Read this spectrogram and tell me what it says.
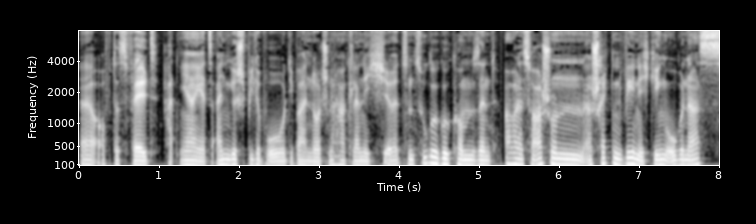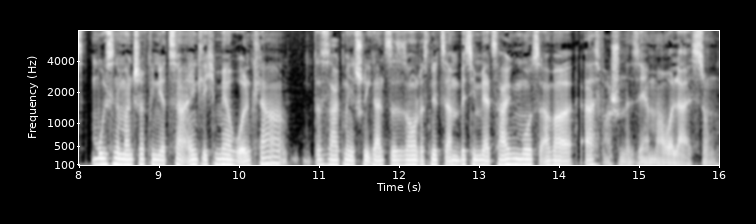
äh, auf das Feld. Hatten ja jetzt einige Spiele, wo die beiden deutschen Hakler nicht äh, zum Zuge gekommen sind. Aber das war schon erschreckend wenig. Gegen Obernas muss eine Mannschaft wie Nizza eigentlich mehr holen. Klar, das sagt man jetzt schon die ganze Saison, dass Nizza ein bisschen mehr zeigen muss, aber das war schon eine sehr maue Leistung.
